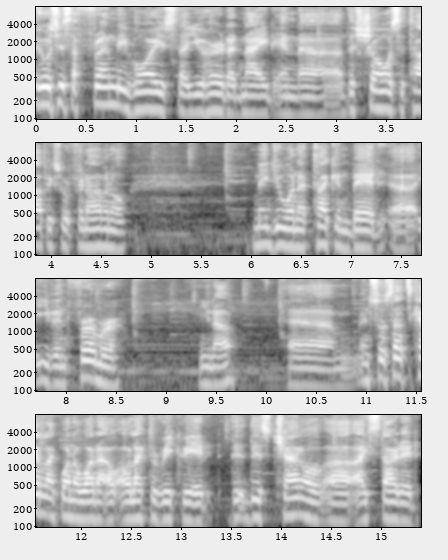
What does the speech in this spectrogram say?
it was just a friendly voice that you heard at night and uh, the shows the topics were phenomenal. Made you want to tuck in bed uh, even firmer you know? Um, and so that's kind of like one I want I, I would like to recreate. This channel uh, I started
